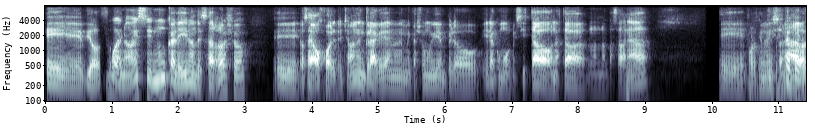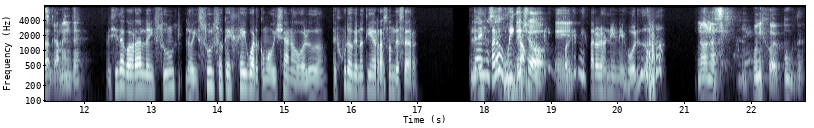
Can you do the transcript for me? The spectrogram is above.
eh, Dios, bueno, ese nunca le dieron desarrollo. o sea, ojo, el chabón en crack me, me, cayó muy bien, pero era como que si estaba o no estaba, no, pasaba nada. porque no hizo nada, básicamente. Me hiciste acordar lo, lo insulso que es Hayward como villano, boludo. Te juro que no tiene razón de ser. Le disparó De hecho, ¿Por qué, ¿Por qué le disparó a los niños, boludo? No, no sé. Un hijo de puta.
